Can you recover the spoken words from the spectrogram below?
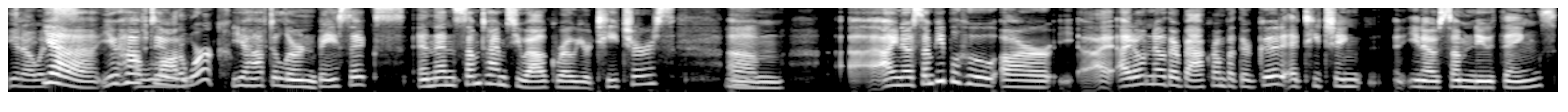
You know, it's yeah, you have a to lot of work. You have to learn basics, and then sometimes you outgrow your teachers. Mm. Um, I know some people who are, I, I don't know their background, but they're good at teaching, you know, some new things,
